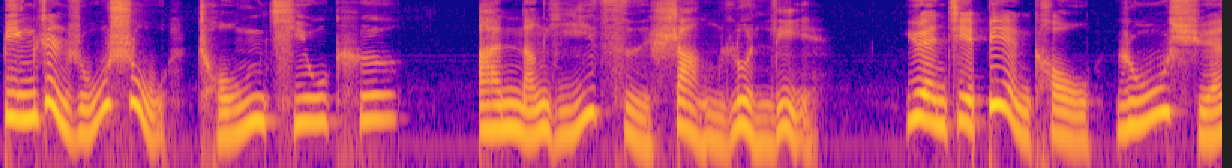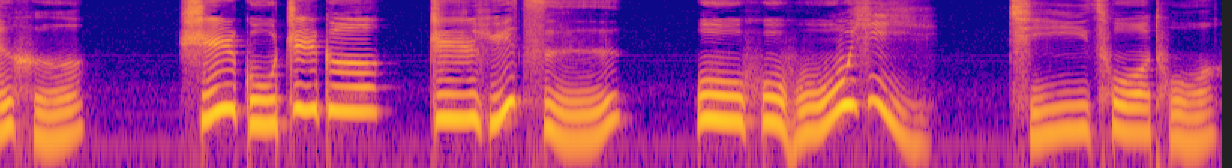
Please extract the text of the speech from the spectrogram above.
秉任儒术重秋柯。安能以此上论列？愿借辩口如悬河。石鼓之歌止于此，呜呼无益其蹉跎。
